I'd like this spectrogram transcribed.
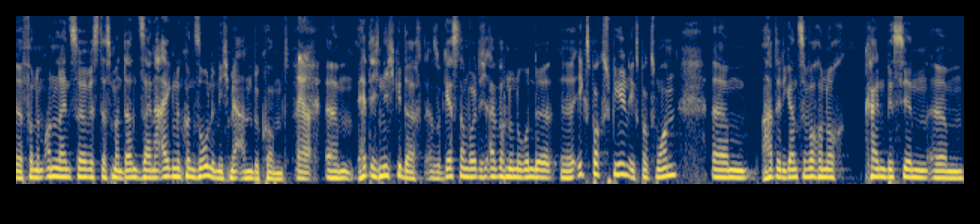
äh, von einem Online-Service, dass man dann seine eigene Konsole nicht mehr anbekommt. Ja. Ähm, hätte ich nicht gedacht. Also gestern wollte ich einfach nur eine Runde äh, Xbox spielen, Xbox One, ähm, hatte die ganze Woche noch kein bisschen ähm,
